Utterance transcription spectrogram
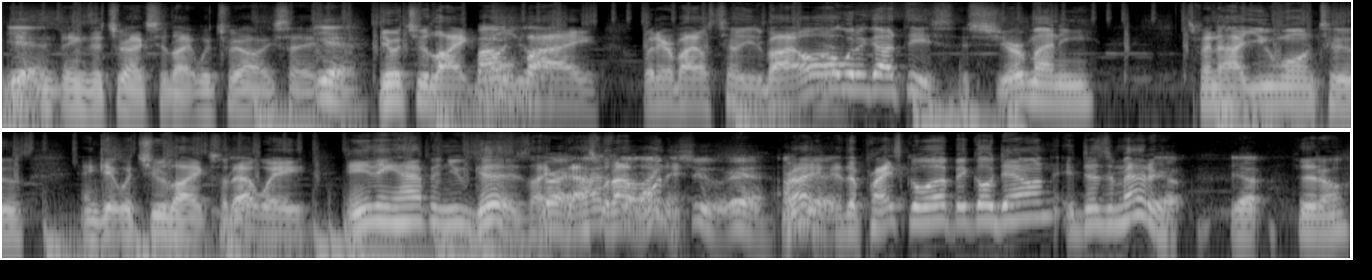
Yeah. Getting things that you actually like, which we always say. Yeah. Get what you like. Buy don't you buy what everybody else tell you to buy. Oh, Yeah. I would have got these. It's your money. Spend it how you want to and get what you like. So that way, anything happen, you good. It's like Right. that's I what I like wanted. Yeah. I'm right. good. If the price go up, it go down, it doesn't matter. Yep. Yep. You know?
